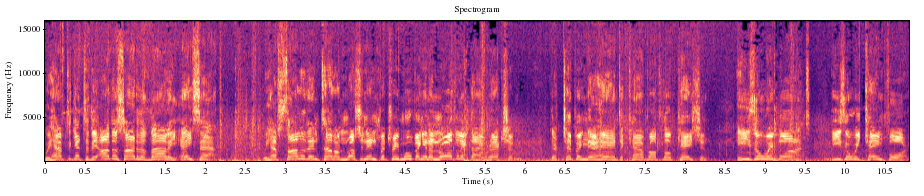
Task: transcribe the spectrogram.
We have to get to the other side of the valley ASAP. We have solid intel on Russian infantry moving in a northerly direction. They're tipping their hand to Kafarov's location. He's who we want. He's who we came for.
